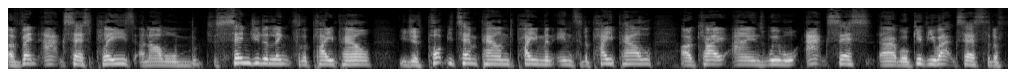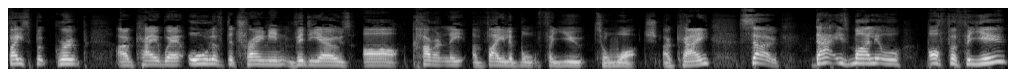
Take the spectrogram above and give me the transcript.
event access, please, and I will send you the link for the PayPal. You just pop your £10 payment into the PayPal, okay, and we will access, uh, we'll give you access to the Facebook group, okay, where all of the training videos are currently available for you to watch, okay? So that is my little offer for you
